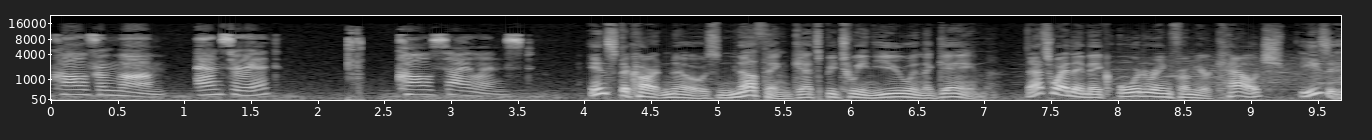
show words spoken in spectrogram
Call from mom. Answer it. Call silenced. Instacart knows nothing gets between you and the game. That's why they make ordering from your couch easy.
